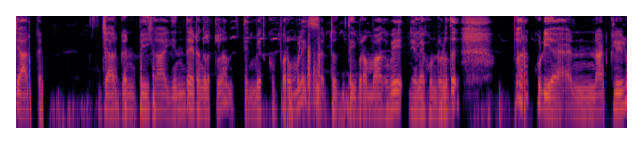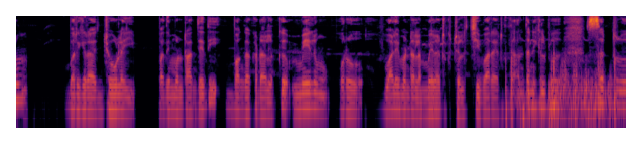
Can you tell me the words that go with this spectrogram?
ஜார்க்கண்ட் ஜார்க்கண்ட் பீகார் இந்த இடங்களுக்கெல்லாம் தென்மேற்கு பருவமழை சற்று தீவிரமாகவே நிலை கொண்டுள்ளது. வரக்கூடிய நாட்களிலும் வருகிற ஜூலை பதிமூன்றாம் தேதி வங்கக்கடலுக்கு மேலும் ஒரு வளிமண்டல மேலடுக்கு சுழற்சி வர இருக்குது அந்த நிகழ்வு சற்று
